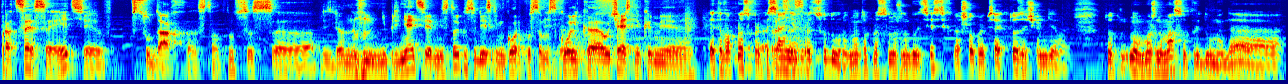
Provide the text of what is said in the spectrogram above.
процессы эти в судах столкнуться с э, определенным непринятием не столько судейским корпусом, это сколько вопрос... участниками. Это вопрос прописания процесса. процедуры. Ну, это просто нужно будет сесть и хорошо прописать, кто зачем делает. Тут ну, можно массу придумать, да,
